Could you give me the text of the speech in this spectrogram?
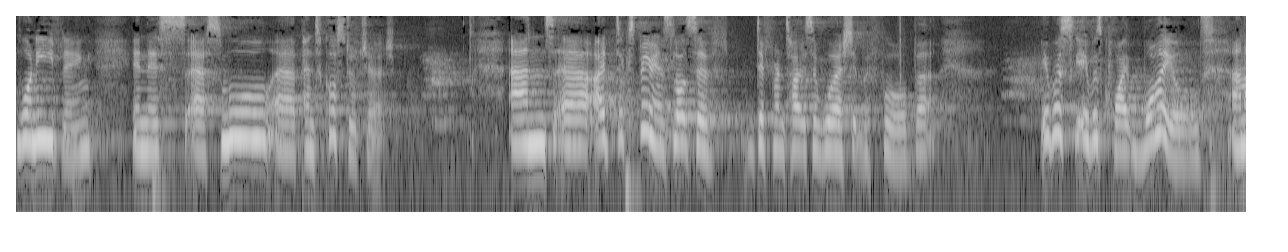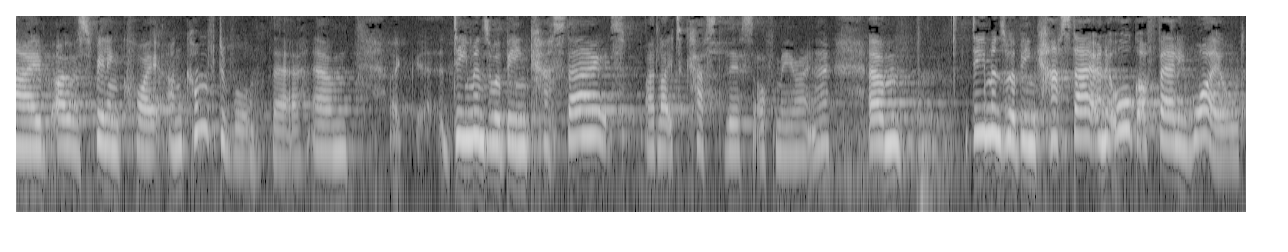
one evening in this uh, small uh, Pentecostal church. And uh, I'd experienced lots of different types of worship before, but it was, it was quite wild, and I, I was feeling quite uncomfortable there. Um, like, demons were being cast out. I'd like to cast this off me right now. Um, demons were being cast out, and it all got fairly wild.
